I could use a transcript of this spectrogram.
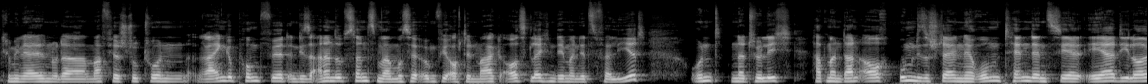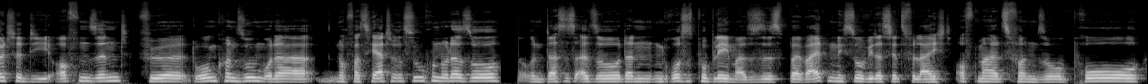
kriminellen oder Mafia-Strukturen reingepumpt wird in diese anderen Substanzen. Man muss ja irgendwie auch den Markt ausgleichen, den man jetzt verliert. Und natürlich hat man dann auch um diese Stellen herum tendenziell eher die Leute, die offen sind für Drogenkonsum oder noch was Härteres suchen oder so. Und das ist also dann ein großes Problem. Also es ist bei weitem nicht so, wie das jetzt vielleicht oftmals von so pro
